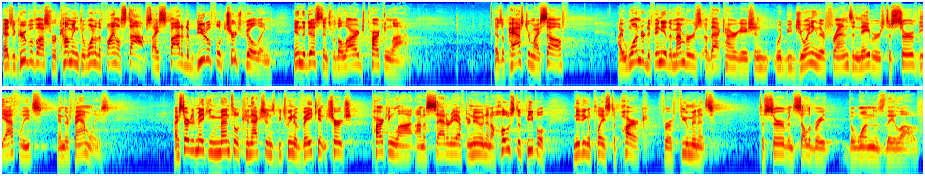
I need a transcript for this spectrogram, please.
as a group of us were coming to one of the final stops, I spotted a beautiful church building in the distance with a large parking lot. As a pastor myself, I wondered if any of the members of that congregation would be joining their friends and neighbors to serve the athletes and their families. I started making mental connections between a vacant church parking lot on a Saturday afternoon and a host of people needing a place to park for a few minutes to serve and celebrate the ones they love.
